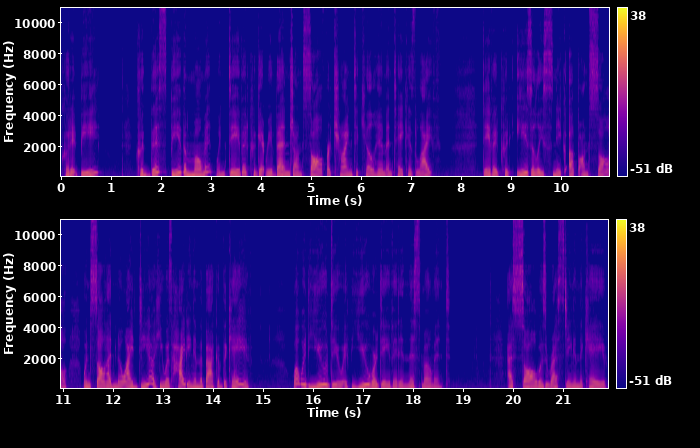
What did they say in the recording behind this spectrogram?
Could it be? Could this be the moment when David could get revenge on Saul for trying to kill him and take his life? David could easily sneak up on Saul when Saul had no idea he was hiding in the back of the cave. What would you do if you were David in this moment? As Saul was resting in the cave,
